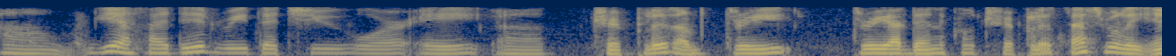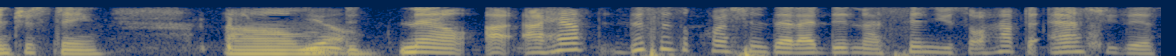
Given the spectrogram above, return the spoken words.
Um, yes, I did read that you were a uh, triplet of three three identical triplets. That's really interesting. Um, Yeah. Now, I, I have this is a question that I did not send you, so I have to ask you this.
